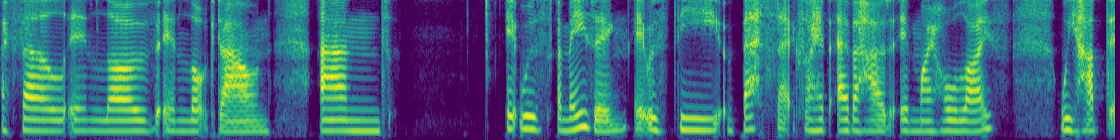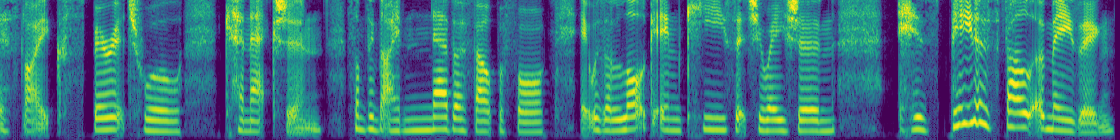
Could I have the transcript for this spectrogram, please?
I fell in love in lockdown and it was amazing. It was the best sex I have ever had in my whole life. We had this like spiritual connection, something that I had never felt before. It was a lock in key situation. His penis felt amazing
